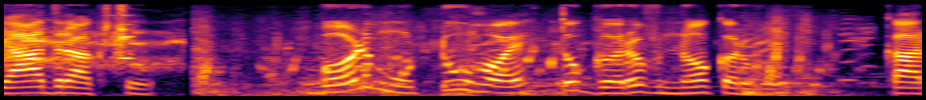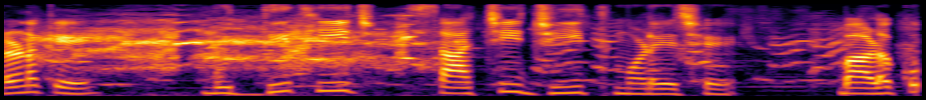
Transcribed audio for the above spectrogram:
યાદ રાખજો બળ મોટું હોય તો ગર્વ ન કરવો, કારણ કે બુદ્ધિથી જ સાચી જીત મળે છે. બાળકો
